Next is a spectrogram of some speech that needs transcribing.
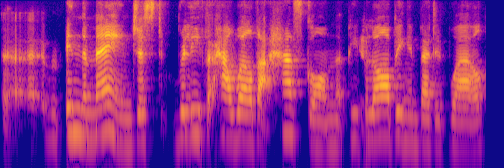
uh, in the main just relief at how well that has gone that people are being embedded well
